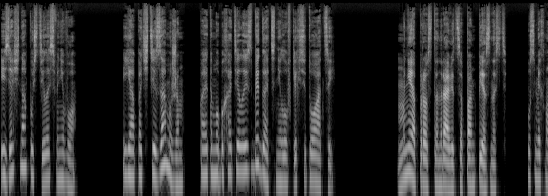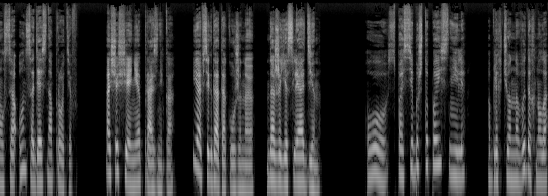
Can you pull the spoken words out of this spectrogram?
изящно опустилась в него. «Я почти замужем, поэтому бы хотела избегать неловких ситуаций». «Мне просто нравится помпезность», — усмехнулся он, садясь напротив ощущение праздника. Я всегда так ужинаю, даже если один». «О, спасибо, что пояснили», — облегченно выдохнула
